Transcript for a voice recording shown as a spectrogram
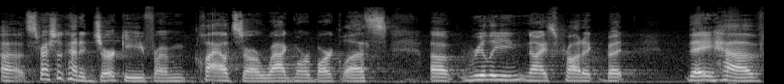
uh, special kind of jerky from Cloudstar, Wagmore Barkless. Uh, really nice product, but they have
